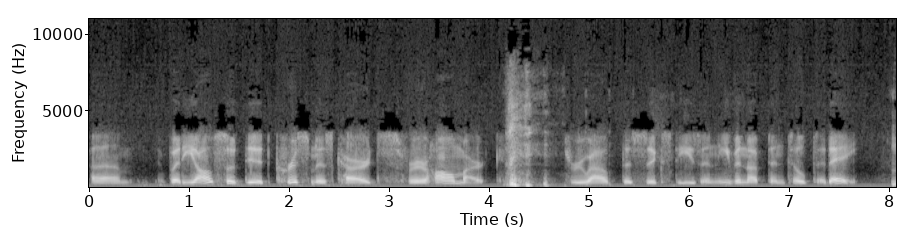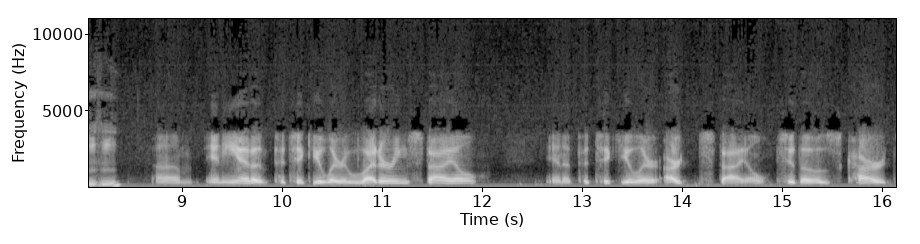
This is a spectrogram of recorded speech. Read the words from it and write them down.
Um, but he also did Christmas cards for Hallmark throughout the '60s and even up until today. Mm-hmm. Um, and he had a particular lettering style and a particular art style to those cards.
